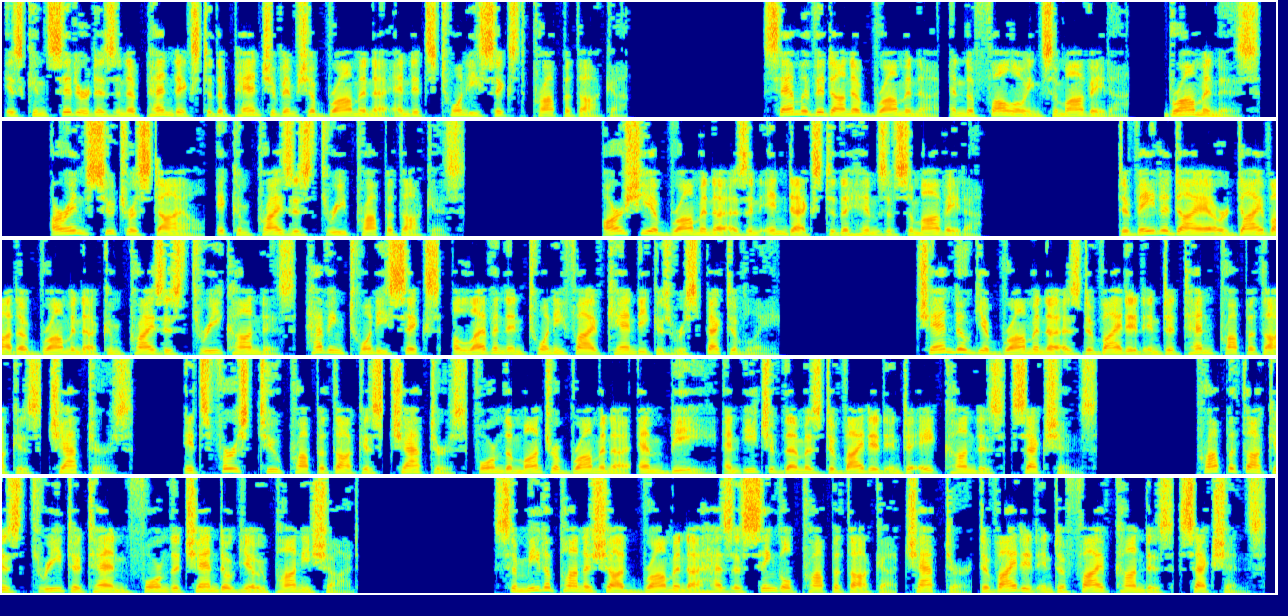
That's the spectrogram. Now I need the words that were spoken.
is considered as an appendix to the Panchavimsha Brahmana and its 26th Prapathaka. Samavidana Brahmana, and the following Samaveda Brahmanas are in sutra style, it comprises three prapathakas. Arshya Brahmana is an index to the hymns of Samaveda. Devatadhyaya or Daivata Brahmana comprises three khandas, having 26, 11 and 25 kandikas respectively. Chandogya Brahmana is divided into ten prapathakas chapters. Its first two prapathakas chapters form the mantra Brahmana MB and each of them is divided into eight khandas sections. Prapathakas 3 to 10 form the Chandogya Upanishad. Samhitapanishad Brahmana has a single Prapathaka chapter divided into five khandas sections.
